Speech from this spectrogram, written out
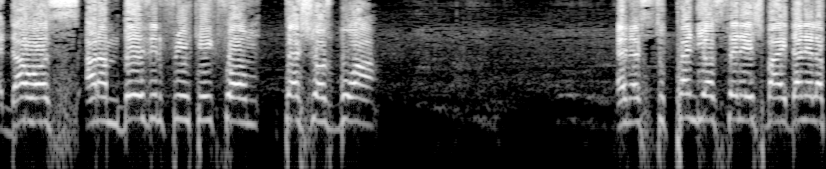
That was an amazing free kick from Precious Boah and a stupendous finish by Daniel.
